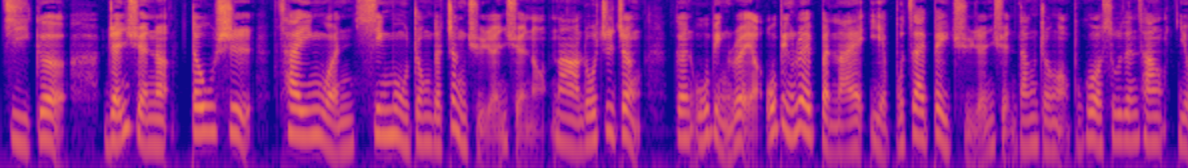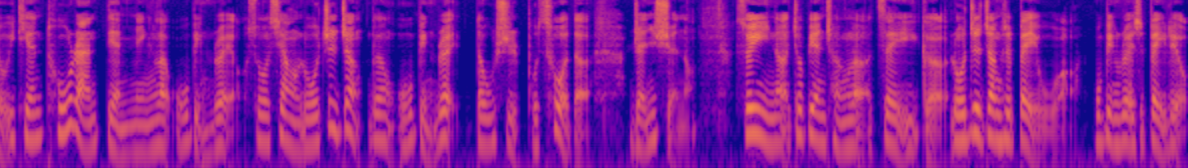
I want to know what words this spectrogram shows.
几个人选呢，都是蔡英文心目中的正取人选哦。那罗志政跟吴秉叡啊，吴秉叡本来也不在备取人选当中哦。不过苏贞昌有一天突然点名了吴秉叡哦，说像罗志政跟吴秉叡都是不错的人选哦。所以呢，就变成了这一个罗志政是备五哦，吴秉叡是备六。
